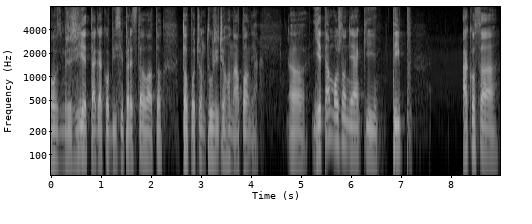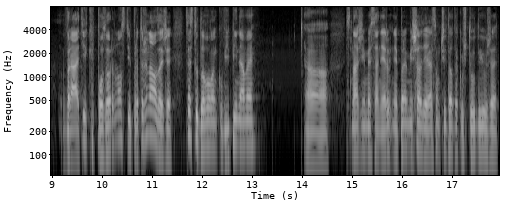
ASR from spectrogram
povedzme, že žije tak, ako by si predstavoval to, to po čom túži, čo ho naplňa. Uh, je tam možno nejaký typ, ako sa vrátiť k pozornosti, pretože naozaj, že cez tú dovolenku vypíname, uh, snažíme sa nepremýšľať a ja som čítal takú štúdiu, že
